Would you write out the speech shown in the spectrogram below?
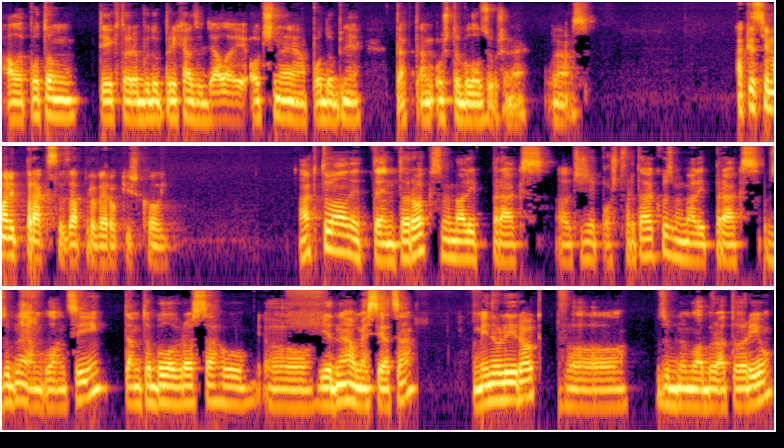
ale potom tie, ktoré budú prichádzať ďalej, očné a podobne, tak tam už to bolo zúžené u nás. Aké ste mali praxe za prvé roky školy? Aktuálne tento rok sme mali prax, čiže po štvrtáku sme mali prax v zubnej ambulancii. Tam to bolo v rozsahu o, jedného mesiaca minulý rok v zubnom laboratóriu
